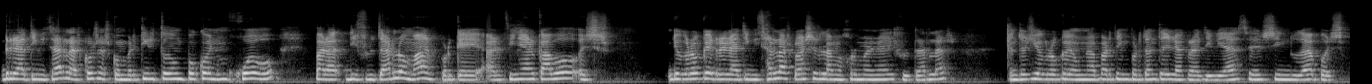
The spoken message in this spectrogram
relativizar las cosas, convertir todo un poco en un juego para disfrutarlo más, porque al fin y al cabo es yo creo que relativizar las cosas es la mejor manera de disfrutarlas. Entonces yo creo que una parte importante de la creatividad es sin duda pues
